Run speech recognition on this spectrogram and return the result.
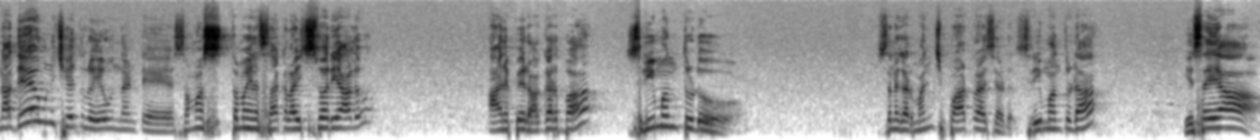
నా దేవుని చేతిలో ఏముందంటే సమస్తమైన సకల ఐశ్వర్యాలు. ఆయన పేరు అగర్భ శ్రీమంతుడు. ఇసన గారు మంచి పాట రాశాడు. శ్రీమంతుడా ఇసయా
